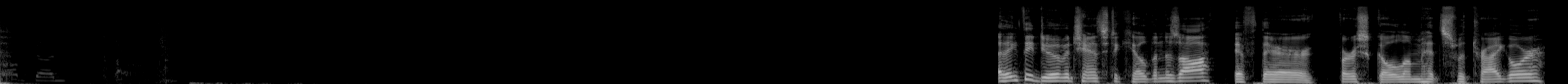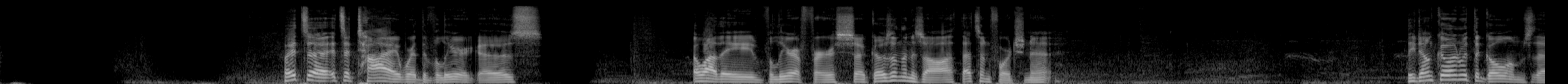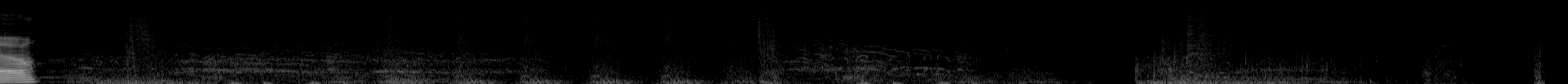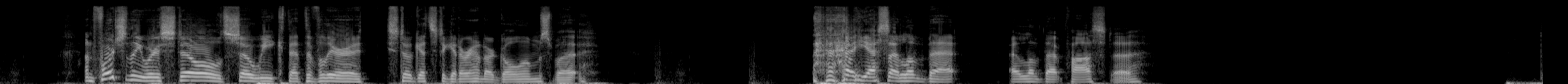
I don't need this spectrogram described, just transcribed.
I think they do have a chance to kill the N'Zoth if their first golem hits with Trigor. But it's a it's a tie where the Valeera goes. Oh wow, they Valeera first, so it goes on the N'Zoth. That's unfortunate. They don't go in with the golems though. Unfortunately, we're still so weak that the Valeera still gets to get around our golems, but... yes, I love that. I love that pasta.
